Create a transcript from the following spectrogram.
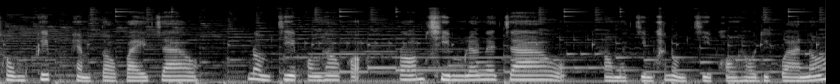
ชมคลิปแผ่มต่อไปเจ้า ขนมจีบของเราก็พร้อมชิมแล้วนะเจ้า เอามาจิ้มขนมจีบของเราดีกว่าเนาะ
